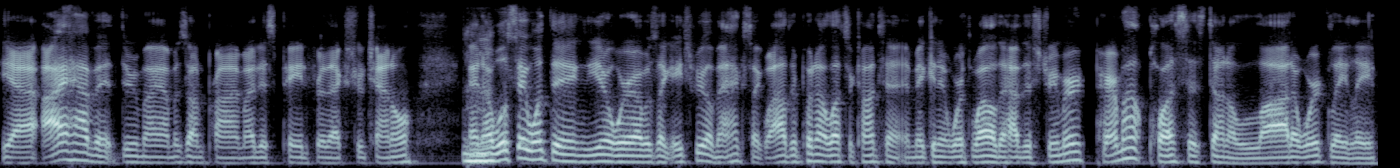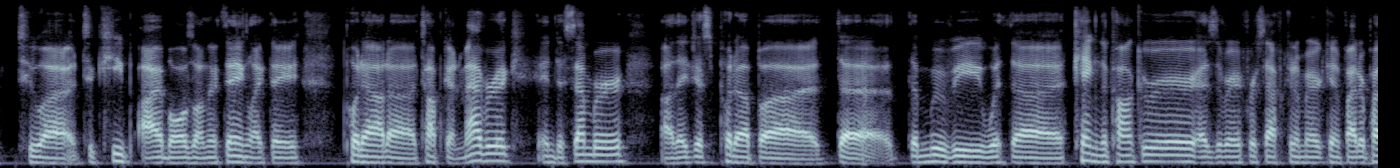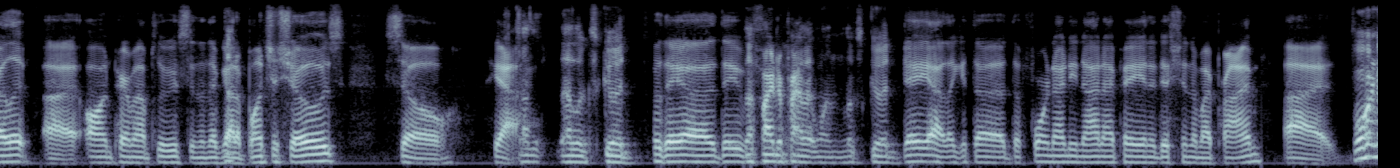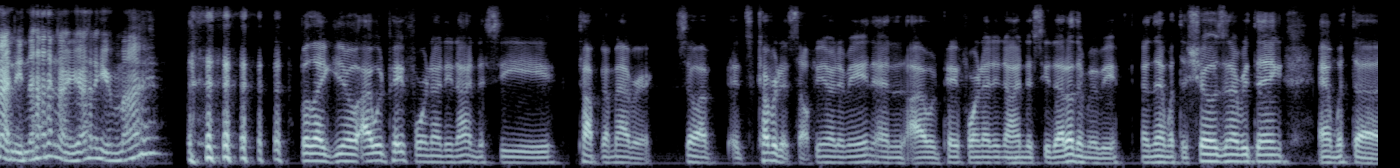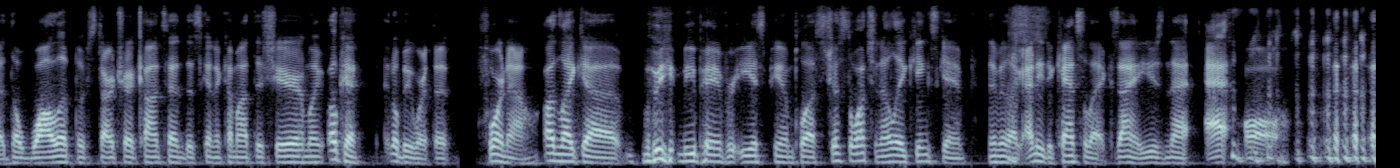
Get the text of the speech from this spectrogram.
Yeah, I have it through my Amazon Prime. I just paid for the extra channel. And I Mhm. will say one thing, you know, where I was like HBO Max, like, wow, they're putting out lots of content and making it worthwhile to have this streamer. Paramount Plus has done a lot of work lately to uh to keep eyeballs on their thing. Like they put out uh Top Gun Maverick in December. Uh, they just put up uh, the the movie with uh, Kang the Conqueror as the very first African American fighter pilot uh, on Paramount Plus, and then they've got a bunch of shows. So yeah, that, that looks good. so they uh they The fighter pilot one looks good. yeah yeah like at the the four ninety nine I pay in addition to my Prime. Uh, Four ninety nine? Are you out of your mind? but like you know I would pay four ninety nine to see Top Gun Maverick. So I've, it's covered itself, you know what I mean? And I would pay four ninety nine to see that other movie. And then with the shows and everything, and with the the wallop of Star Trek content that's going to come out this year, I'm like, okay, it'll be worth it for now. Unlike uh me, me paying for ESPN Plus just to watch an LA Kings game, they'd be like, I need to cancel that because I ain't using that at all.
